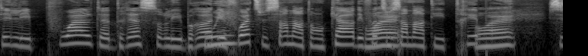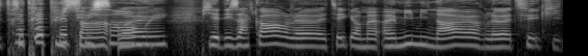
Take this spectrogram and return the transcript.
les poils te dressent sur les bras. Des fois, tu le sens dans ton cœur. Des fois, tu le sens dans tes tripes. Ouais. C'est très, très, très, puissant. oui. Puis il y a des accords, là, tu sais, comme un, mi mineur, là, tu sais, qui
